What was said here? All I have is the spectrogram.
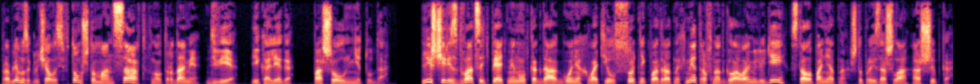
Проблема заключалась в том, что мансард в Нотр-Даме две, и коллега пошел не туда. Лишь через 25 минут, когда огонь охватил сотни квадратных метров над головами людей, стало понятно, что произошла ошибка.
